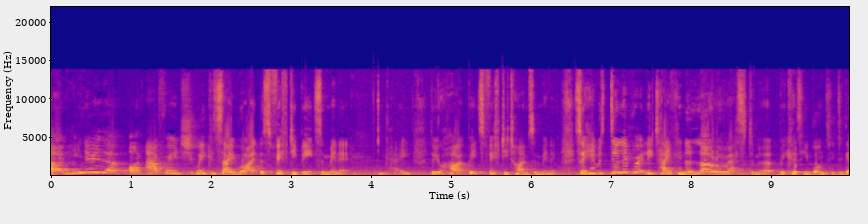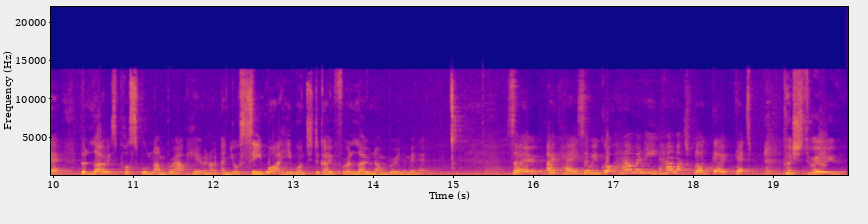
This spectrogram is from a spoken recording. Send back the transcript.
Um, he knew that on average we could say, right, there's 50 beats a minute. Okay, that your heart beats 50 times a minute. So he was deliberately taking a lower estimate because he wanted to get the lowest possible number out here, and, and you'll see why he wanted to go for a low number in a minute. So, okay, so we've got how many, how much blood go, gets pushed through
